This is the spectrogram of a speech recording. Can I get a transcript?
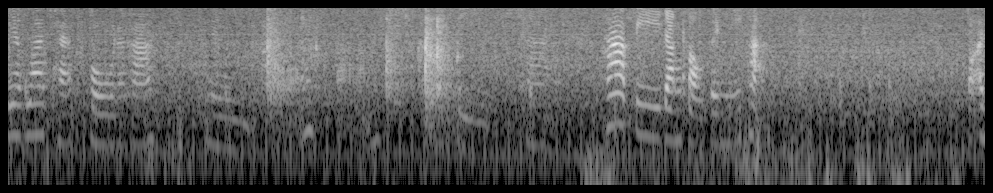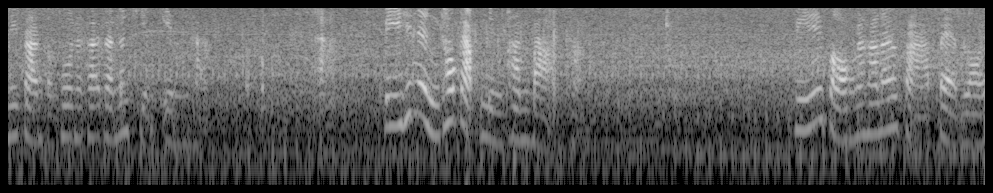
เรียกว่า cash flow นะคะ1 2 3 4 5 5ปีดังต่อไปนี้ค่ะขออันนี้อาจารย์ขอโทษนะคะอาจารย์ต้องเขียน n ค่ะอะ ปีที่1เท่ากับ1,000บาทค่ะ ปีที่สองนะคะนักศึกษาแปดร้อย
